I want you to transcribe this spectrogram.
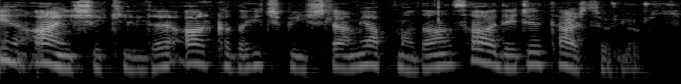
Yine aynı şekilde arkada hiçbir işlem yapmadan sadece ters örüyoruz.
